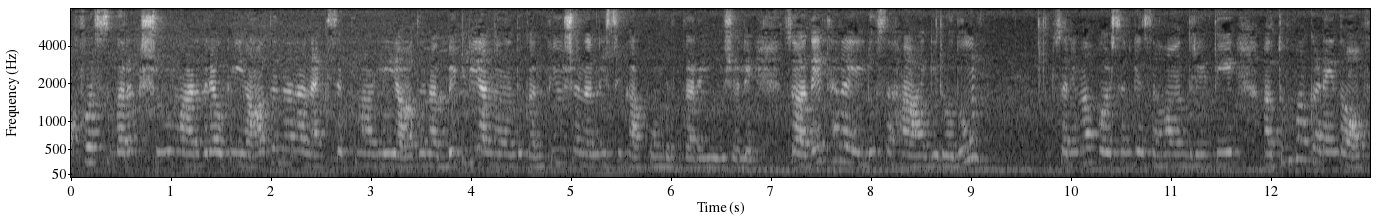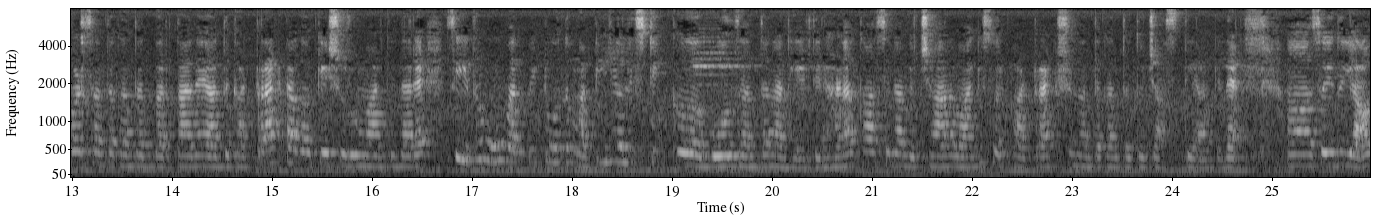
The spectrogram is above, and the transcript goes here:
ಆಫರ್ಸ್ ಬರೋಕ್ಕೆ ಶುರು ಮಾಡಿದ್ರೆ ಅವ್ರಿಗೆ ಯಾವುದನ್ನು ನಾನು ಅಕ್ಸೆಪ್ಟ್ ಮಾಡಲಿ, ಯಾವುದನ್ನು ಬಿಡಲಿ ಅನ್ನೋ ಒಂದು ಕನ್ಫ್ಯೂಷನಲ್ಲಿ ಸಿಕ್ಕಾಕೊಂಡ್ಬಿಡ್ತಾರೆ ಯೂಶಲಿ ಸೊ ಅದೇ ಥರ ಇಲ್ಲೂ ಸಹ ಆಗಿರೋದು. ಸೊ ನಿಮ್ಮ ಪರ್ಸನ್ಗೆ ಸಹ ಒಂದು ರೀತಿ ತುಂಬ ಕಡೆಯಿಂದ ಆಫರ್ಸ್ ಅಂತಕ್ಕಂಥದ್ದು ಬರ್ತಾ ಇದೆ. ಅದಕ್ಕೆ ಅಟ್ರಾಕ್ಟ್ ಆಗೋಕ್ಕೆ ಶುರು ಮಾಡ್ತಿದ್ದಾರೆ. ಸಿ ಇದು ಬಂದುಬಿಟ್ಟು ಒಂದು ಮಟೀರಿಯಲಿಸ್ಟಿಕ್ ಗೋಲ್ಸ್ ಅಂತ ನಾನು ಹೇಳ್ತೀನಿ. ಹಣಕಾಸಿನ ವಿಚಾರವಾಗಿ ಸ್ವಲ್ಪ ಅಟ್ರಾಕ್ಷನ್ ಅಂತಕ್ಕಂಥದ್ದು ಜಾಸ್ತಿ ಆಗಿದೆ. ಸೊ ಇದು ಯಾವ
